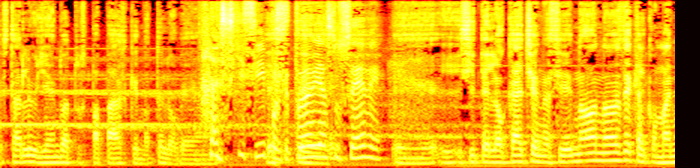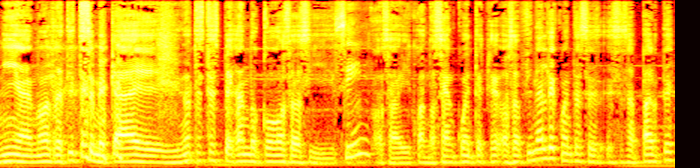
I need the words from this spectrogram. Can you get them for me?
estarle huyendo a tus papás que no te lo vean. sí, sí, porque este, todavía sucede. Eh, y si te lo cachen así, no, no, es de calcomanía, ¿no? El ratito se me cae y no te estés pegando cosas y... Sí. O sea, y cuando se dan cuenta que... O sea, al final de cuentas es, esa parte.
